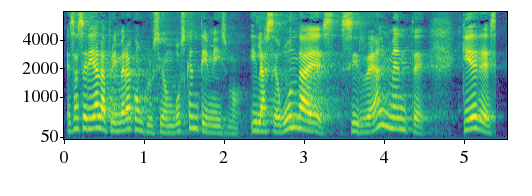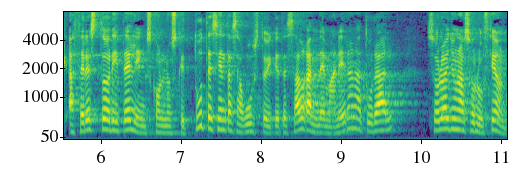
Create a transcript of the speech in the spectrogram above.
Esa sería la primera conclusión, busca en ti mismo. Y la segunda es, si realmente quieres hacer storytellings con los que tú te sientas a gusto y que te salgan de manera natural, solo hay una solución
